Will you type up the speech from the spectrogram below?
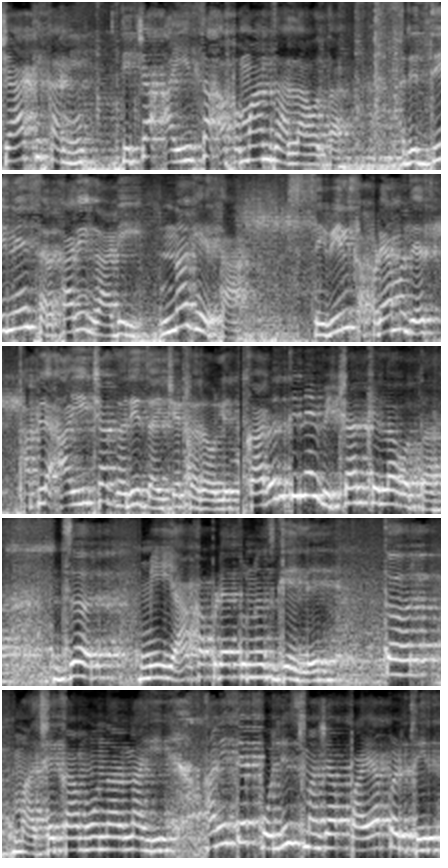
ज्या ठिकाणी तिच्या आईचा अपमान झाला होता. रिद्धीने सरकारी गाडी न घेता सिव्हिल कपड्यामध्येच आपल्या आईच्या घरी जायचे ठरवले. कारण तिने विचार केला होता जर मी या कपड्यातूनच गेले तर माझे काम होणार नाही आणि ते पोलीस माझ्या पाया पडतील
